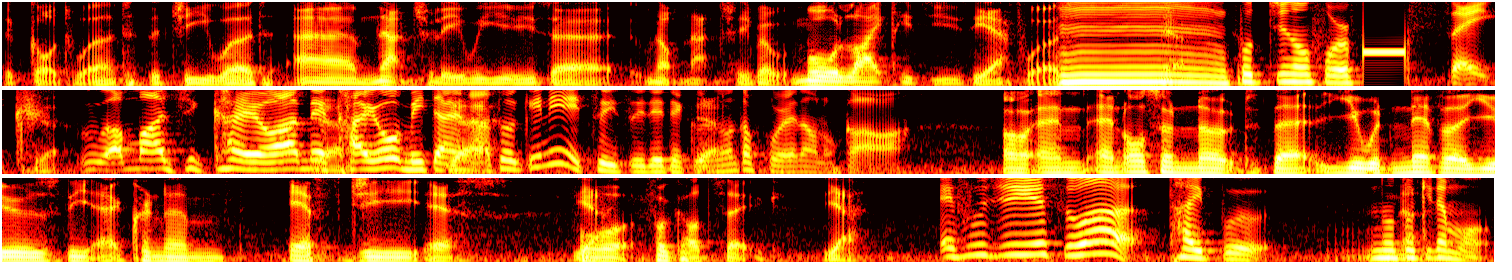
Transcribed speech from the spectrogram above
the God word, the G word, um, naturally we use, uh, not naturally, but more likely to use the F word. う Yeah. んこっちの For fuck's sake、 Yeah. うわマジかよ雨かよ Yeah. みたいな Yeah. 時についつい出てくるのがこれなのか。 Oh, and, and also note that you would never use the acronym FGS for, Yeah. for God's sake. Yeah. FGS はタイプの時でも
